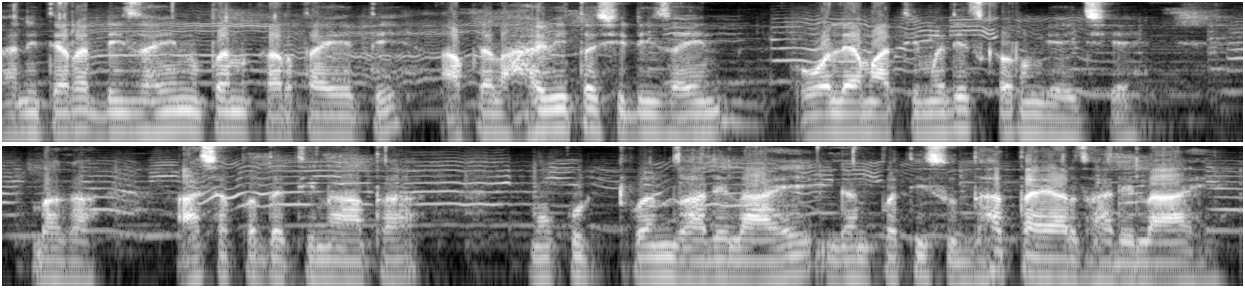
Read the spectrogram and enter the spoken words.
आणि त्याला डिझाईन पण करता येते. आपल्याला हवी तशी डिझाईन ओल्या मातीमध्येच करून घ्यायची आहे. बघा अशा पद्धतीनं आता मुकुट पण झालेला आहे गणपतीसुद्धा तयार झालेला आहे.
